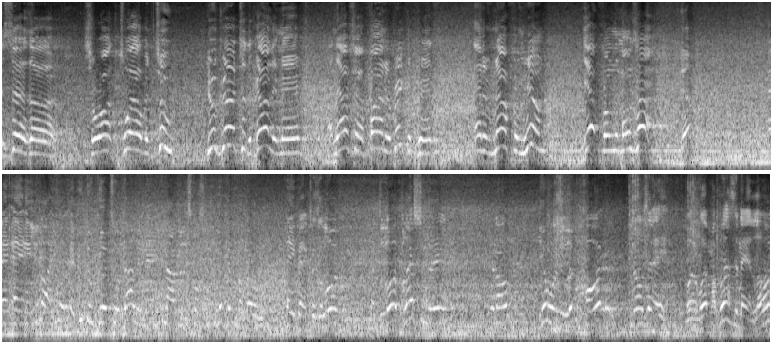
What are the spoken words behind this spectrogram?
it says, uh, Sirach 12 and 2, do good to the godly man, and thou shalt find a recompense, and if not from him, yet from the Most High. Yep. Hey, hey, and you know, if you do good to a godly man, you're not really supposed to be looking for no payback. Because the Lord, if the Lord bless you, man, you know, you don't want to be looking for it. You know what I'm saying? Hey, well, where my blessing at, Lord?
